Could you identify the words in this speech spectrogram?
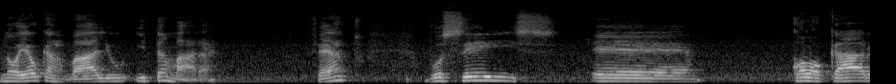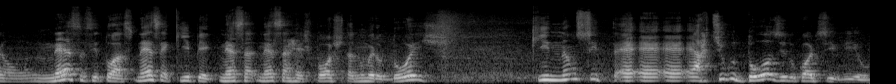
Noel Carvalho e Tamara. Certo? Vocês é, colocaram nessa situação, nessa equipe, nessa, nessa resposta número 2, que não se. É, é, é, é artigo 12 do Código Civil.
